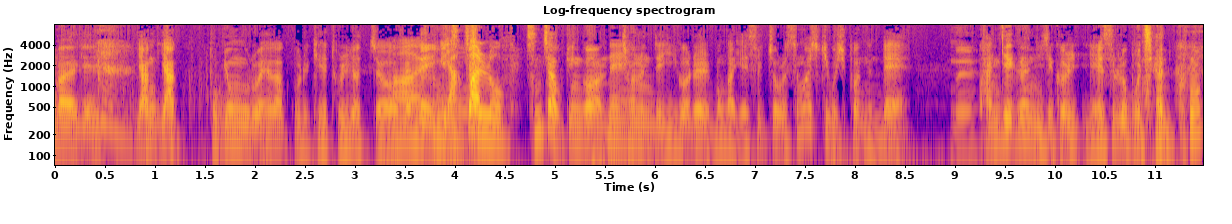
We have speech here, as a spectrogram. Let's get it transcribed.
막 이게 약, 약 복용으로 해갖고 이렇게 돌렸죠. 아, 근데 이게 진짜, 약발로. 진짜 웃긴 건 네. 저는 이제 이거를 뭔가 예술적으로 승화시키고 싶었는데 네. 관객은 이제 그걸 예술로 보지 않고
